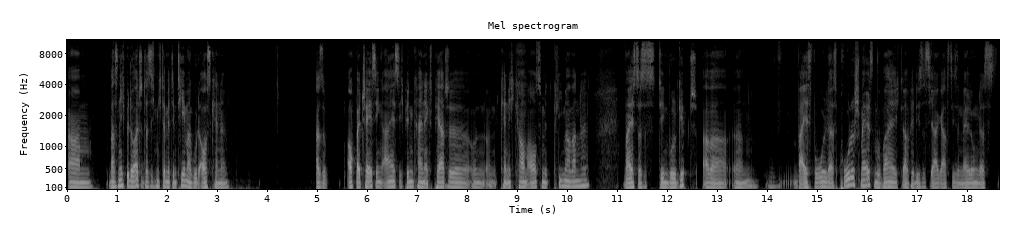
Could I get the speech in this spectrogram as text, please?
Ähm, was nicht bedeutet, dass ich mich da mit dem Thema gut auskenne. Also auch bei Chasing Ice, ich bin kein Experte und, und kenne ich kaum aus mit Klimawandel. Weiß, dass es den wohl gibt, aber ähm, weiß wohl, dass Pole schmelzen. Wobei, ich glaube, ja, dieses Jahr gab es diese Meldung, dass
